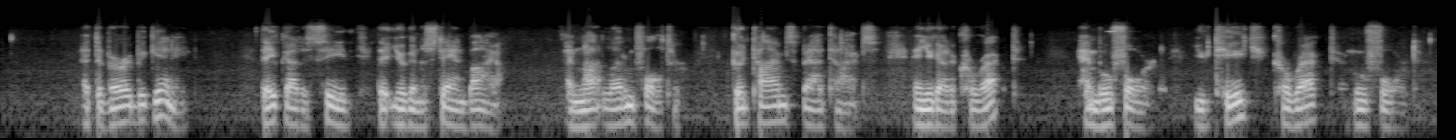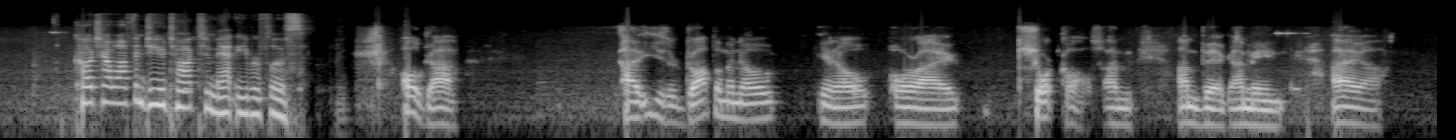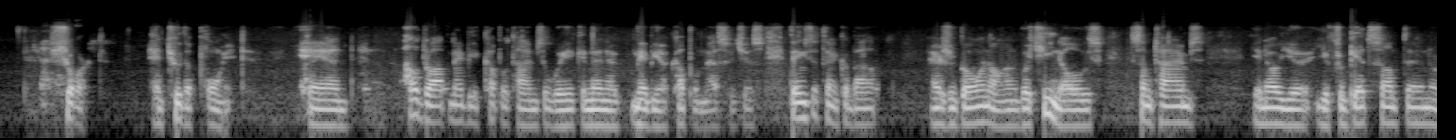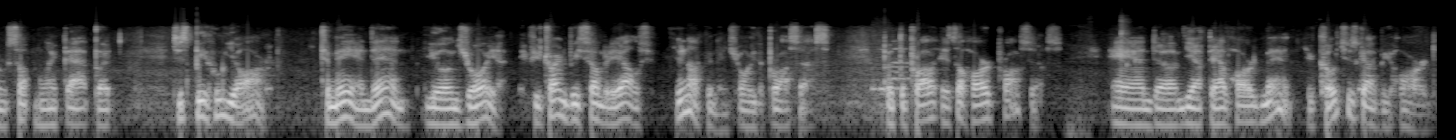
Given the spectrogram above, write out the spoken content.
at the very beginning, they've got to see that you're going to stand by them and not let them falter. Good times, bad times, and you got to correct and move forward. You teach, correct, move forward. Coach, how often do you talk to Matt Eberflus? Oh God, I either drop him a note, you know, or I short calls. I'm I'm big. I mean, I uh, short and to the point. and I'll drop maybe a couple times a week, and then a, maybe a couple messages, things to think about as you're going on, which he knows. Sometimes, you know, you you forget something or something like that, but just be who you are to me, and then you'll enjoy it. If you're trying to be somebody else, you're not going to enjoy the process. But the pro it's a hard process, and uh, you have to have hard men. Your coach has got to be hard,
